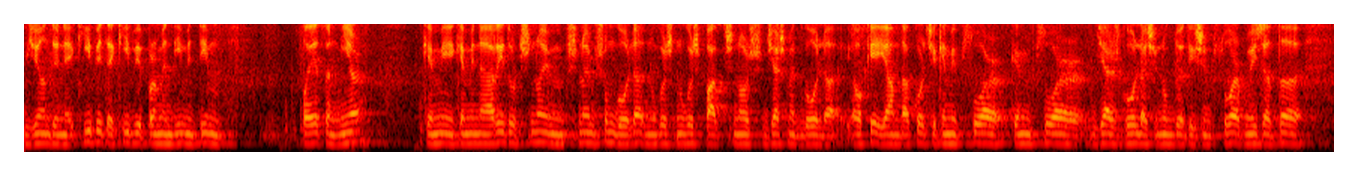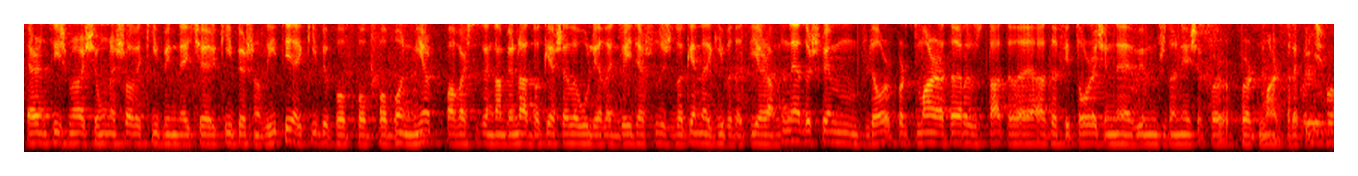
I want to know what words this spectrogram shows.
gjendjen e ekipit, ekipi për mendimin tim po ecën mirë. Kemi kemi na arritur të shënojmë shënojmë shumë gola, nuk është nuk është pak të shënosh 16 gola. Okej, okay, jam dakord që kemi pësuar kemi pësuar 6 gola që nuk duhet të kishim pësuar, por megjithatë e rëndësishme është që unë e shoh ekipin e që ekipi është në rritje, ekipi po po po bën mirë, pavarësisht se në kampionat do kesh edhe ulje edhe ngritje ashtu siç do kenë edhe ekipet e tjera. Ne do shkojmë në Vlorë për të marrë atë tat edhe atë fitore që ne vijmë çdo ndeshje për për të marrë tre pikë.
